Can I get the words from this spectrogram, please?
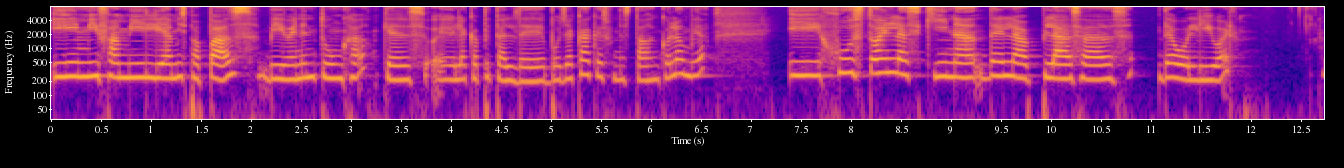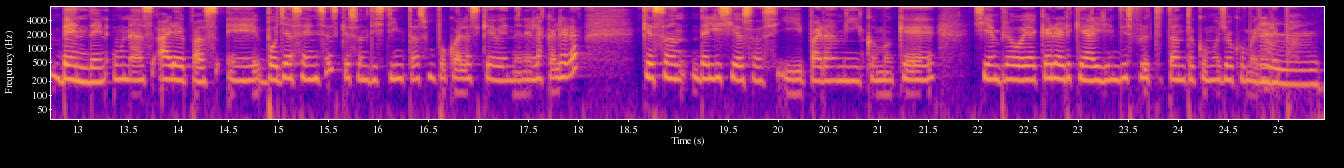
Y mi familia, mis papás, viven en Tunja, que es eh, la capital de Boyacá, que es un estado en Colombia. Y justo en la esquina de la plaza de Bolívar venden unas arepas eh, boyacenses, que son distintas un poco a las que venden en la calera, que son deliciosas. Y para mí como que siempre voy a querer que alguien disfrute tanto como yo comer arepa. Mm,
